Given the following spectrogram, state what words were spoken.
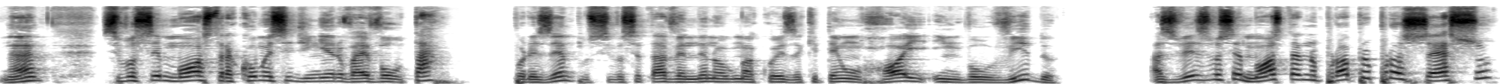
né? Se você mostra como esse dinheiro vai voltar, por exemplo, se você está vendendo alguma coisa que tem um ROI envolvido, às vezes você mostra no próprio processo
